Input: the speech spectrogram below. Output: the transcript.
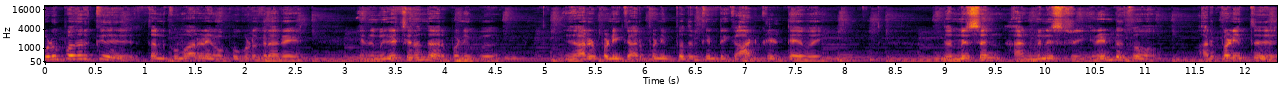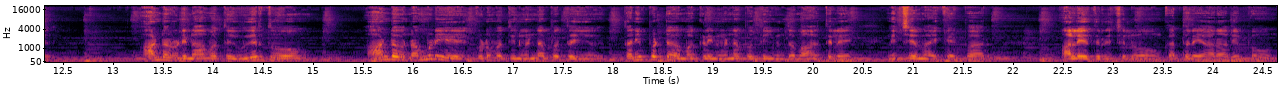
கொடுப்பதற்கு தன் குமாரனை ஒப்பு கொடுக்கிறாரே இது மிகச்சிறந்த அர்ப்பணிப்பு. இந்த அர்ப்பணிக்க அர்ப்பணிப்பதற்கு இன்றைக்கு ஆட்கள் தேவை. இந்த மிஷன் அண்ட் மினிஸ்ட்ரி ரெண்டுக்கும் அர்ப்பணித்து ஆண்டவருடைய நாமத்தை உயர்த்துவோம். ஆண்டவர் நம்முடைய குடும்பத்தின் விண்ணப்பத்தையும் தனிப்பட்ட மக்களின் விண்ணப்பத்தையும் இந்த மாதத்திலே நிச்சயமாய் கேட்பார். ஆலயத்திற்கு செல்வோம் கத்தரை ஆராதிப்போம்.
